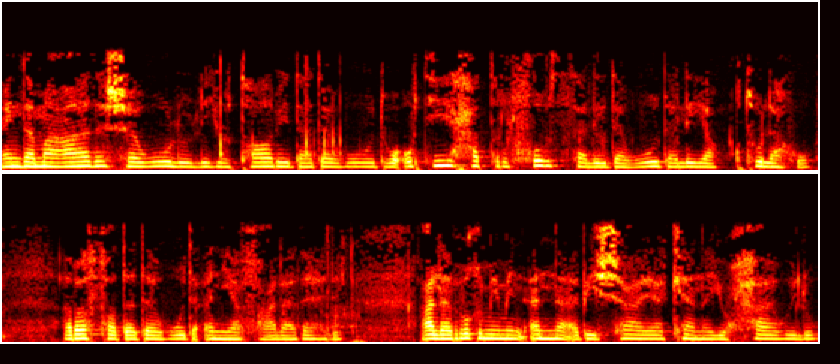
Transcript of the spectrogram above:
عندما عاد شاول ليطارد داود وأتيحت الفرصة لداود ليقتله رفض داود أن يفعل ذلك على الرغم من أن أبي شايا كان يحاول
